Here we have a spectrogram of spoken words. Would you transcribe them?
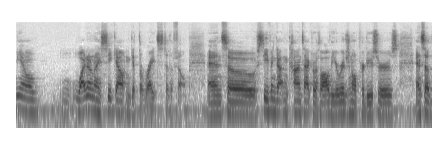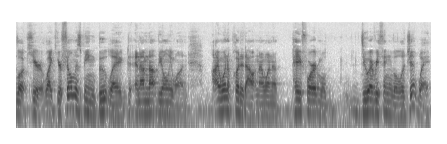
you know. Why don't I seek out and get the rights to the film? And so Stephen got in contact with all the original producers and said, Look, here, like your film is being bootlegged, and I'm not the only one. I want to put it out and I want to pay for it, and we'll do everything the legit way.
